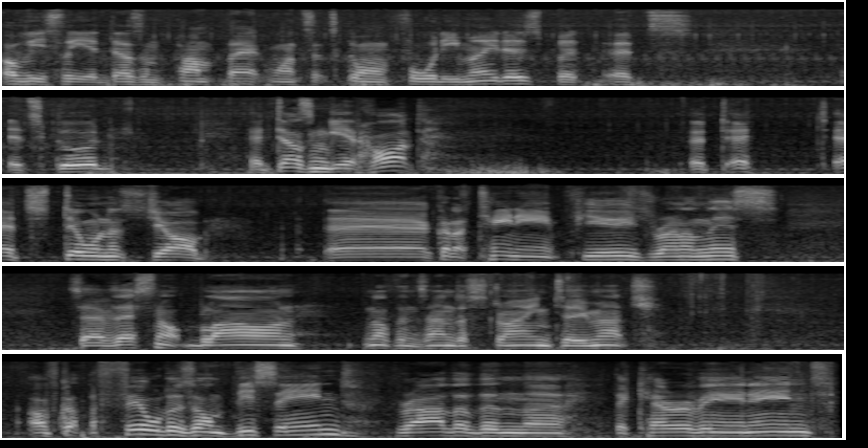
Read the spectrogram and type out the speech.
Obviously it doesn't pump that once it's gone 40 meters but it's it's good it doesn't get hot. It, it it's doing its job. Uh, I've got a 10 amp fuse running this. So if that's not blowing nothing's under strain too much. I've got the filters on this end rather than the, the caravan end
